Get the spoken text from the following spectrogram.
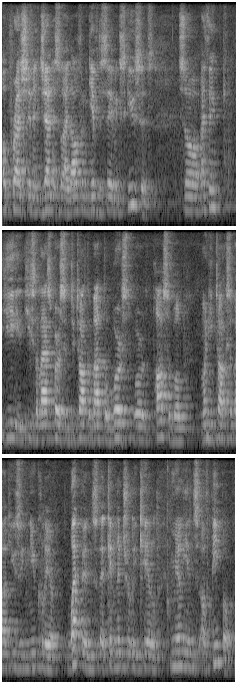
oppression and genocide often give the same excuses. So I think he, he's the last person to talk about the worst world possible when he talks about using nuclear weapons that can literally kill millions of people.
